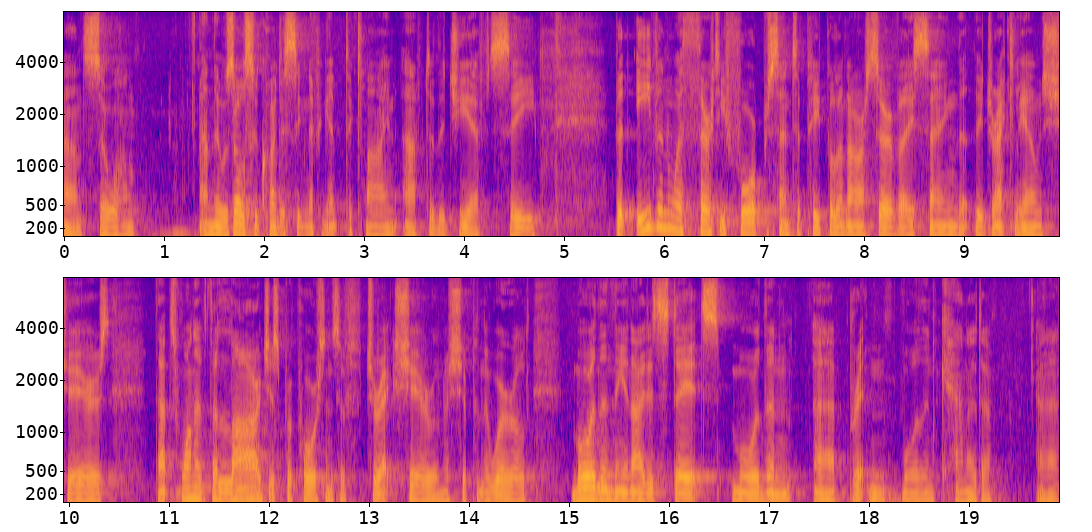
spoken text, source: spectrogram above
and so on. And there was also quite a significant decline after the GFC. But even with 34% of people in our survey saying that they directly own shares, that's one of the largest proportions of direct share ownership in the world, more than the United States, more than uh, Britain, more than Canada. Uh,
